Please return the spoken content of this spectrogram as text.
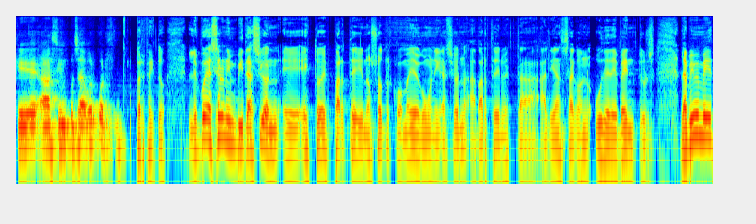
que ha sido impulsada por Corfo. Perfecto. Les voy a hacer una invitación. Eh, esto es parte de nosotros como medio de comunicación, aparte de nuestra alianza con UDD Ventures. La primera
